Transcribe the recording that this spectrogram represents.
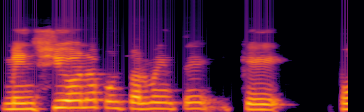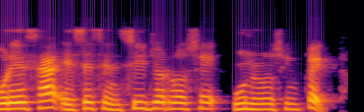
menciona puntualmente que por esa, ese sencillo roce uno no se infecta.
